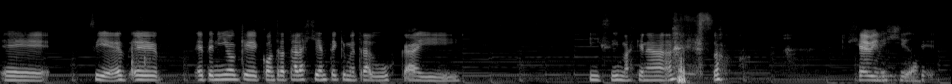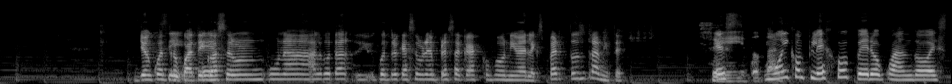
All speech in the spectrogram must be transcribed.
eh, sí, he, tenido que contratar a gente que me traduzca y, y sí, más que nada eso. Heavy. Rígido. Yo encuentro cuático hacer una, algo tan, encuentro que hacer una empresa que es como nivel experto en trámite. Sí, es muy complejo, pero cuando es,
